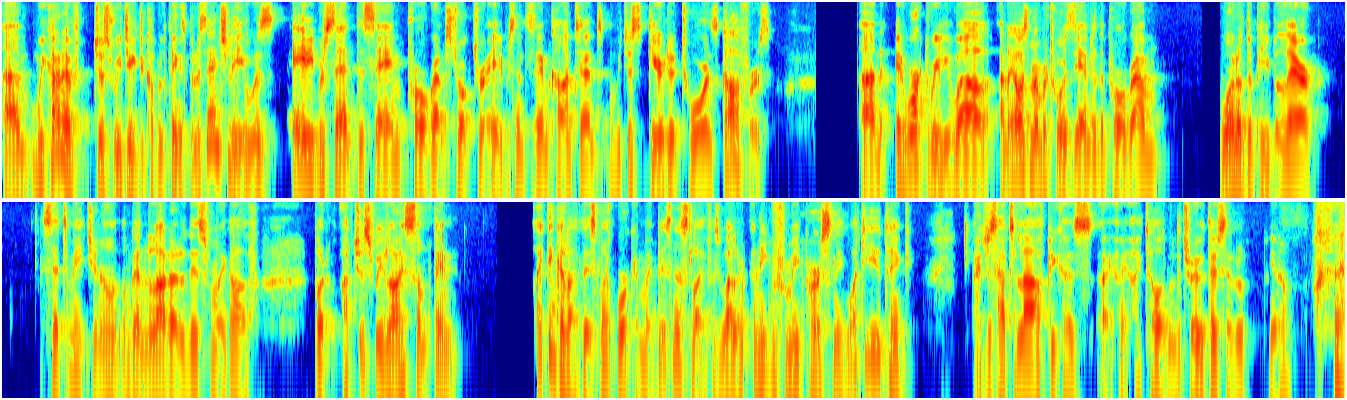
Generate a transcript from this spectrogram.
Um, we kind of just rejigged a couple of things, but essentially it was 80% the same program structure, 80% the same content, and we just geared it towards golfers. And it worked really well. And I always remember towards the end of the program, one of the people there said to me, you know, I'm getting a lot out of this for my golf, but I've just realized something. I think a lot of this might work in my business life as well, and even for me personally. What do you think? I just had to laugh because I, I, I told him the truth. I said, well, you know,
